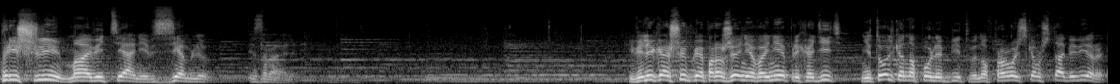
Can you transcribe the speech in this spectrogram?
пришли моавитяне в землю Израиля. И великая ошибка и поражение в войне приходить не только на поле битвы, но в пророческом штабе веры.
